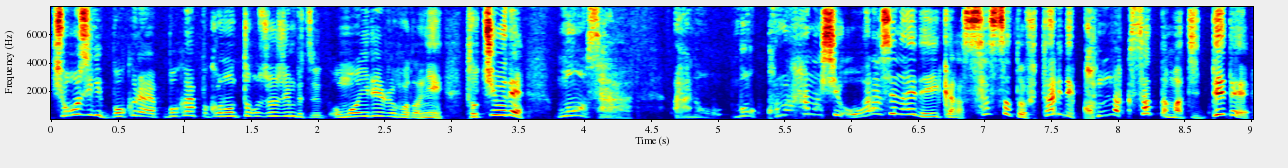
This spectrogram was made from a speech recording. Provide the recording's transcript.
正直僕ら僕はやっぱこの登場人物思い入れるほどに途中でもうさあのもうこの話終わらせないでいいからさっさと2人でこんな腐った街出て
